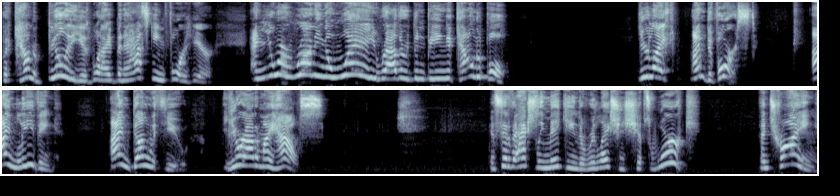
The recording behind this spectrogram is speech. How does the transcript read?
But accountability is what I've been asking for here. And you are running away rather than being accountable. You're like, I'm divorced. I'm leaving. I'm done with you. You're out of my house. Instead of actually making the relationships work and trying.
